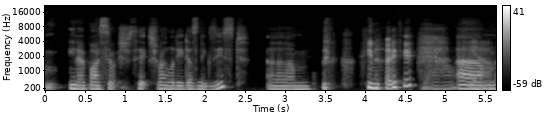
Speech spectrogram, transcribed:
um, you know, bisexuality doesn't exist. Um, you know, wow. um, yeah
